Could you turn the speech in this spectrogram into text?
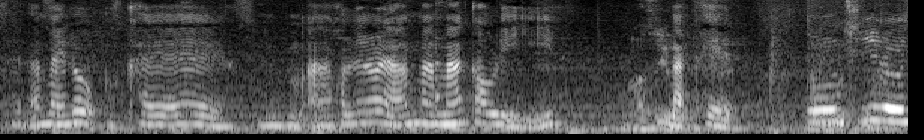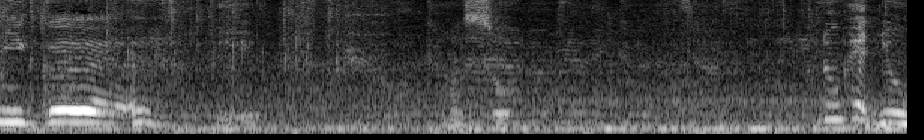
เสร็จแล้วไหมลูก โอเคอ่าเขาเรียกว่าอะไรนะมาม่าเกาหลีแบบเผ็ด 오지로니까 어 때? 맛있 어? ดูเผ็ดอยู่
